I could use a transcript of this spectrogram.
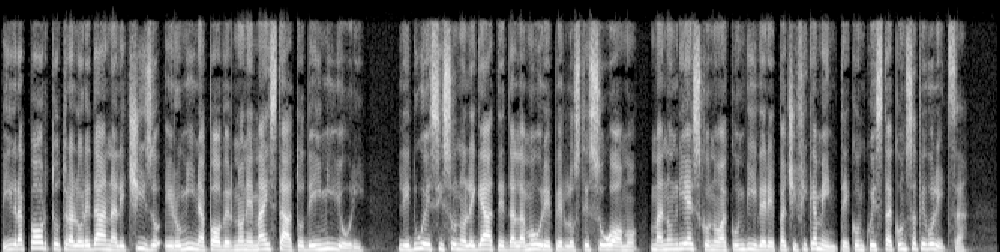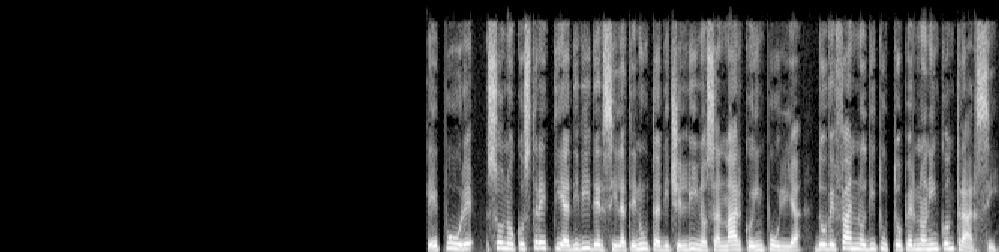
Il rapporto tra Loredana Lecciso e Romina Pover non è mai stato dei migliori. Le due si sono legate dall'amore per lo stesso uomo, ma non riescono a convivere pacificamente con questa consapevolezza. Eppure, sono costretti a dividersi la tenuta di Cellino San Marco in Puglia, dove fanno di tutto per non incontrarsi.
